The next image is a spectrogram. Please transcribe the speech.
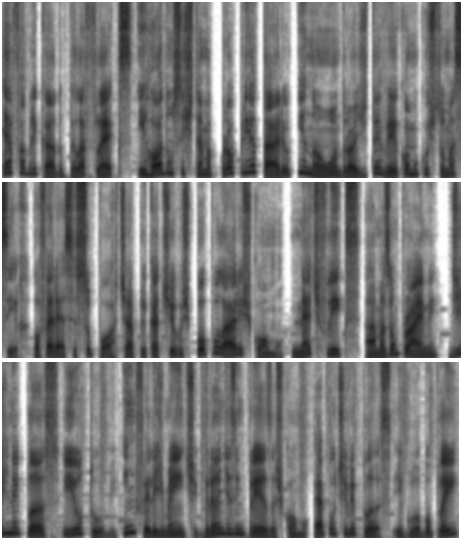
é fabricado pela Flex e roda um sistema proprietário e não o Android TV como costuma ser. Oferece suporte a aplicativos populares como Netflix, Amazon Prime, Disney Plus e YouTube. Infelizmente, grandes empresas como Apple TV Plus e Globoplay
